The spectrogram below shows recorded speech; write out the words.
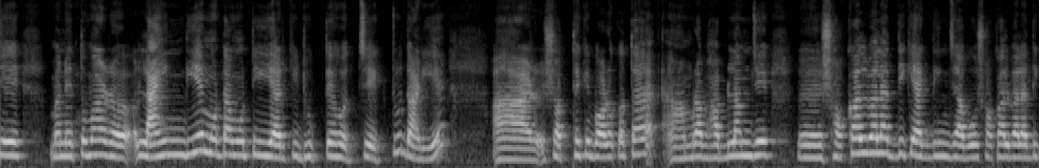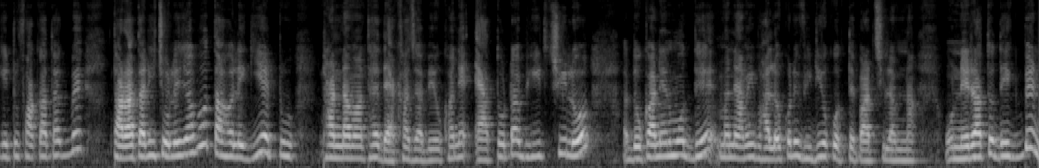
যে মানে তোমার লাইন দিয়ে মোটামুটি আর কি ঢুকতে হচ্ছে একটু দাঁড়িয়ে। আর সব থেকে বড় কথা, আমরা ভাবলাম যে সকালবেলার দিকে একদিন যাব, সকালবেলার দিকে একটু ফাঁকা থাকবে, তাড়াতাড়ি চলে যাব, তাহলে গিয়ে একটু ঠান্ডা মাথায় দেখা যাবে। ওখানে এতটা ভিড় ছিল, দোকানের মধ্যে মানে আমি ভালো করে ভিডিও করতে পারছিলাম না। অন্যেরা তো দেখবেন,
